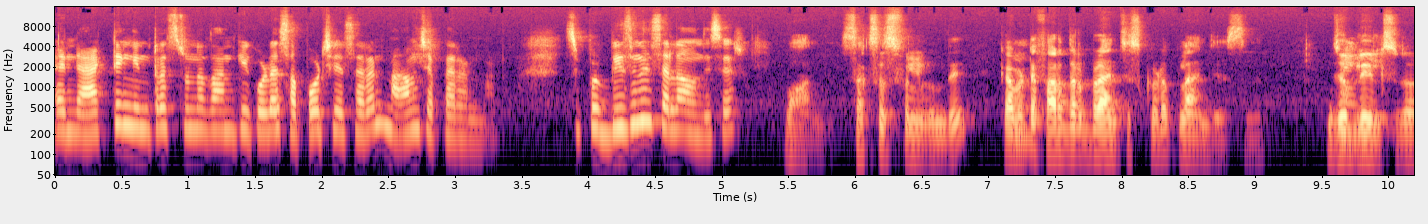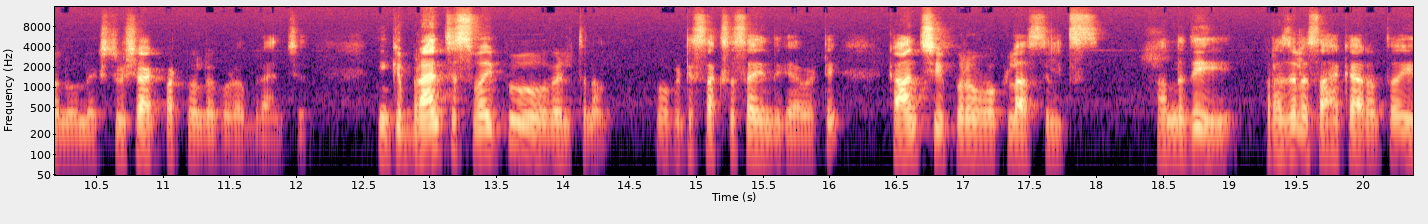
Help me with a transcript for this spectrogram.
అండ్ యాక్టింగ్ ఇంట్రెస్ట్ ఉన్న దానికి కూడా సపోర్ట్ చేశారని మ్యామ్ చెప్పారనమాట సో ఇప్పుడు బిజినెస్ ఎలా ఉంది సార్ బాగుంది. సక్సెస్ఫుల్గా ఉంది. కాబట్టి ఫర్దర్ బ్రాంచెస్ కూడా ప్లాన్ చేస్తున్నాం. జూబ్లీ హిల్స్లోను నెక్స్ట్ విశాఖపట్నంలో కూడా బ్రాంచ్ ఇంక బ్రాంచెస్ వైపు వెళ్తున్నాం. ఒకటి సక్సెస్ అయింది కాబట్టి కాంచీపురం ఒక్లా సిల్క్స్ అన్నది ప్రజల సహకారంతో ఈ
